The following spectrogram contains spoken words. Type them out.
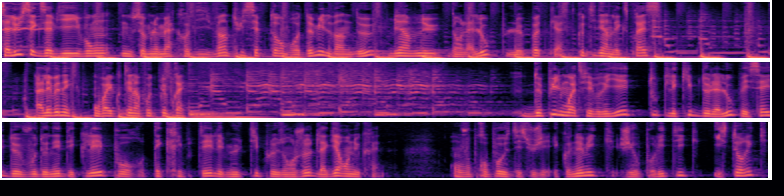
Salut, c'est Xavier Yvon. Nous sommes le mercredi 28 septembre 2022. Bienvenue dans La Loupe, le podcast quotidien de l'Express. Allez, venez, on va écouter l'info de plus près. Depuis le mois de février, toute l'équipe de La Loupe essaye de vous donner des clés pour décrypter les multiples enjeux de la guerre en Ukraine. On vous propose des sujets économiques, géopolitiques, historiques,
